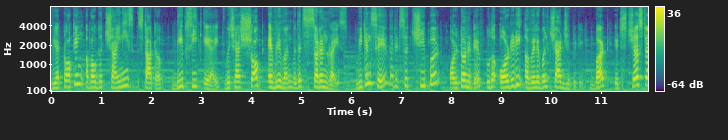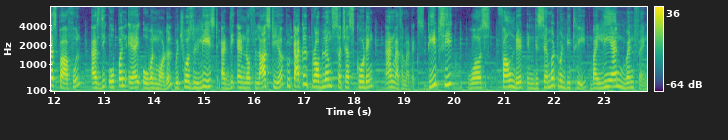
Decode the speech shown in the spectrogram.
We are talking about the Chinese startup DeepSeek AI, which has shocked everyone with its sudden rise. We can say that it's a cheaper alternative to the already available ChatGPT, but it's just as powerful as the OpenAI O1 model, which was released at the end of last year to tackle problems such as coding and mathematics. DeepSeek was founded in December 23 by Liang Wenfeng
